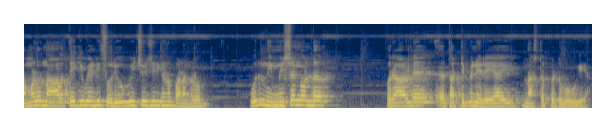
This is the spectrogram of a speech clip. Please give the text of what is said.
നമ്മൾ നാളത്തേക്ക് വേണ്ടി സ്വരൂപിച്ചു വെച്ചിരിക്കുന്ന പണങ്ങളും ഒരു നിമിഷം കൊണ്ട് ഒരാളുടെ തട്ടിപ്പിനിരയായി നഷ്ടപ്പെട്ടു പോവുകയാണ്.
